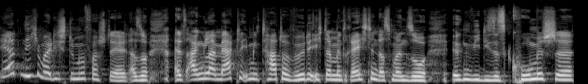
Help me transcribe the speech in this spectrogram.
Der hat nicht mal die Stimme verstellt. Also als Angela Merkel-Imitator würde ich damit rechnen, dass man so irgendwie dieses komische,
